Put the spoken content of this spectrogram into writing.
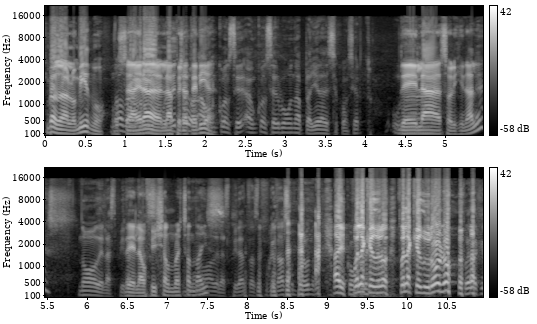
Bueno, era lo mismo. No, o sea, no, era de la hecho, piratería. Aún, conser- aún conservo una playera de ese concierto. ¿De Una- las originales? No, de las piratas. ¿De la official merchandise? No, de las piratas. Porque nada más compré una. Ay, fue la que duró, fue la que duró, ¿no? Fue la, que,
